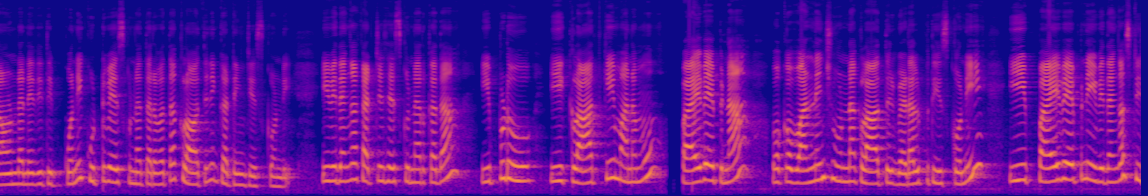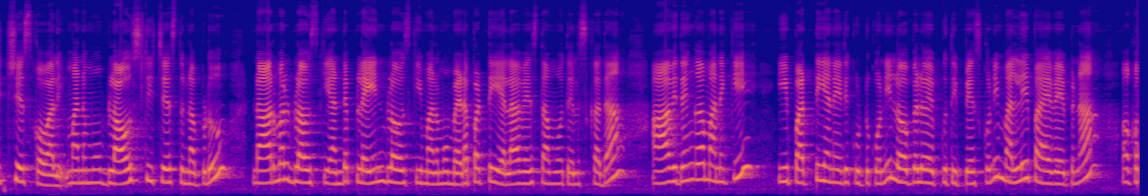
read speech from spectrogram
రౌండ్ అనేది తిప్పుకొని కుట్టు వేసుకున్న తర్వాత క్లాత్ని కటింగ్ చేసుకోండి. ఈ విధంగా కట్ చేసేసుకున్నారు కదా? ఇప్పుడు ఈ క్లాత్కి మనము పై వైపున ఒక వన్ ఇంచ్ ఉన్న క్లాత్ వెడల్పు తీసుకొని ఈ పై వైపుని ఈ విధంగా స్టిచ్ చేసుకోవాలి. మనము బ్లౌజ్ స్టిచ్ చేస్తున్నప్పుడు నార్మల్ బ్లౌజ్కి అంటే ప్లెయిన్ బ్లౌజ్కి మనము మెడపట్టి ఎలా వేస్తామో తెలుసు కదా? ఆ విధంగా మనకి ఈ పట్టి అనేది కుట్టుకొని లోపల వైపుకు తిప్పేసుకొని మళ్ళీ పై వైపున ఒక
